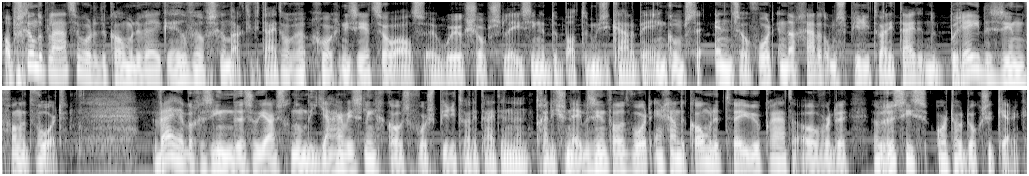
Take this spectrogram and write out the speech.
Op verschillende plaatsen worden de komende weken heel veel verschillende activiteiten georganiseerd. Zoals uh, workshops, lezingen, debatten, muzikale bijeenkomsten enzovoort. En dan gaat het om spiritualiteit in de brede zin van het woord. Wij hebben gezien de zojuist genoemde jaarwisseling gekozen voor spiritualiteit in een traditionele zin van het woord... en gaan de komende twee uur praten over de Russisch-Orthodoxe Kerk.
